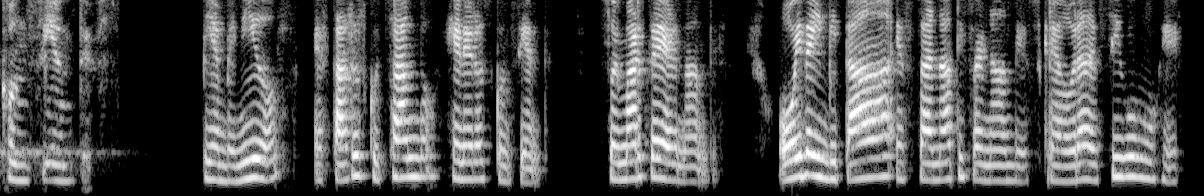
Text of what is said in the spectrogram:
Conscientes. Bienvenidos, estás escuchando Géneros Conscientes. Soy Marce Hernández. Hoy de invitada está Nati Fernández, creadora de Sigo Mujer.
